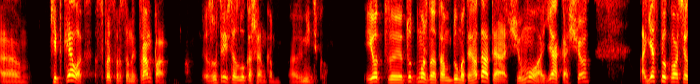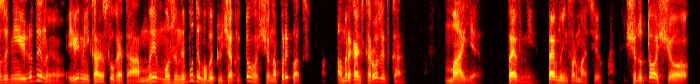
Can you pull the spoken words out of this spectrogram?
Ем, Кіт Келлок, спецпредставник Трампа, зустрівся з Лукашенком е, в мінську. І от е, тут можна там думати, гадати, а чому, а як, а що. А я спілкувався з однією людиною, і він мені каже: слухайте, а ми може не будемо виключати того, що, наприклад, американська розвідка має певні певну інформацію щодо того, що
